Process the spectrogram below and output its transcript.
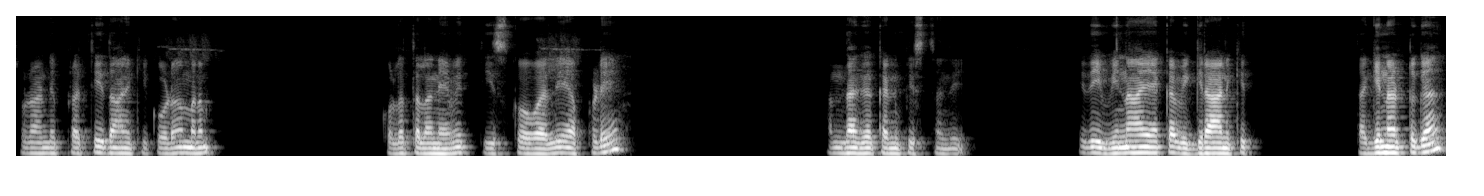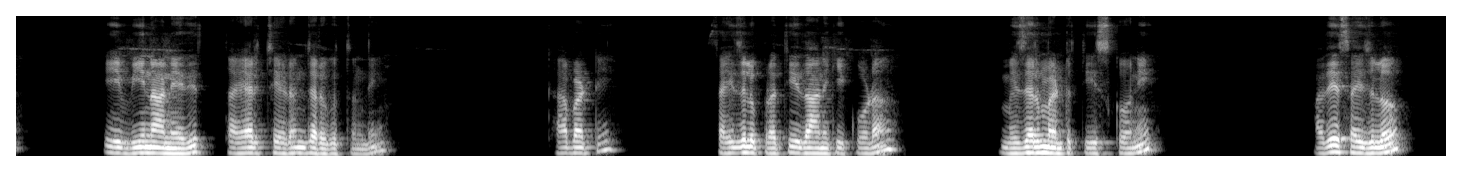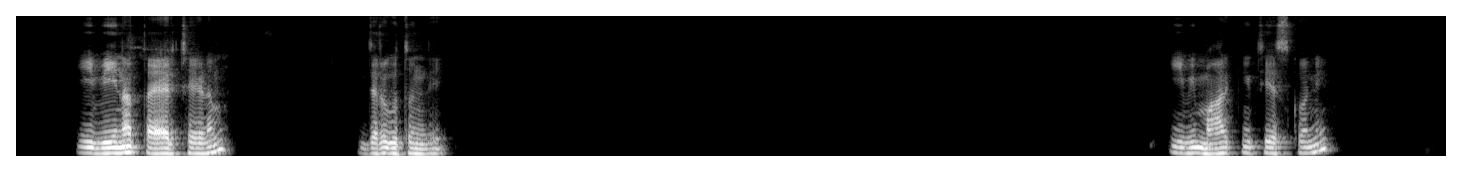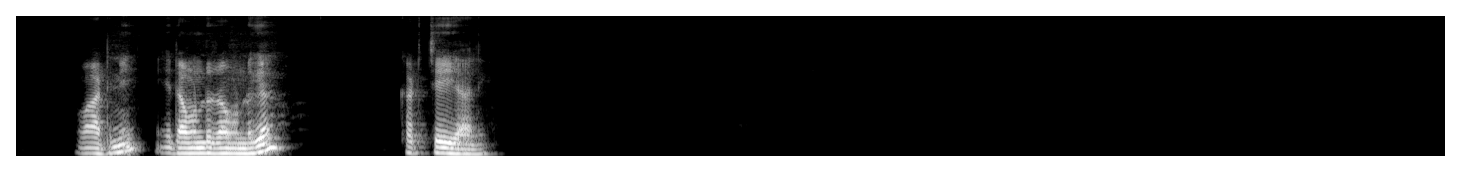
చూడండి ప్రతి దానికి కూడా మనం కొలతలు అనేవి తీసుకోవాలి. అప్పుడే అందంగా కనిపిస్తుంది. ఇది వినాయక విగ్రహానికి తగినట్టుగా ఈ వీణ అనేది తయారు చేయడం జరుగుతుంది. కాబట్టి సైజులు ప్రతి దానికి కూడా మెజర్మెంట్ తీసుకొని అదే సైజులో ఈ వీణ తయారు చేయడం జరుగుతుంది. ఇవి మార్కింగ్ చేసుకొని వాటిని రౌండ్ రౌండ్గా కట్ చేయాలి.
